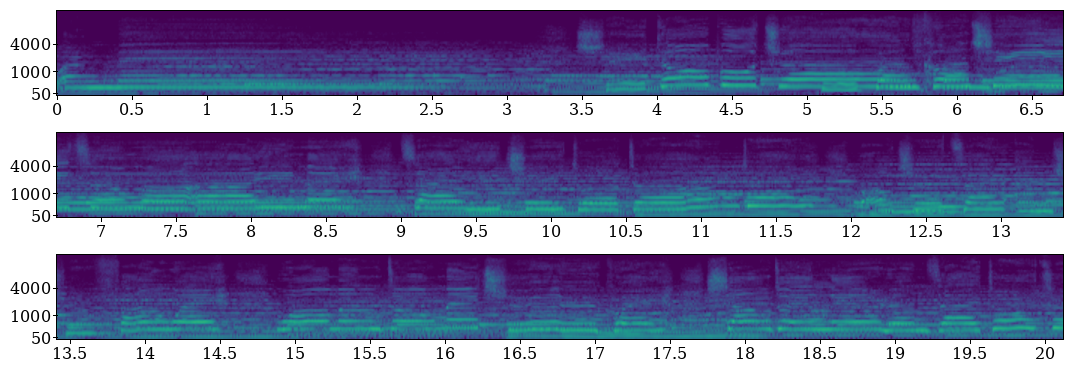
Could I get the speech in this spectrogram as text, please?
完美。谁都不准，不管空气怎么暧昧，在一起多登对，保持在安全范围，我们都没吃亏。想对恋人在斗嘴，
